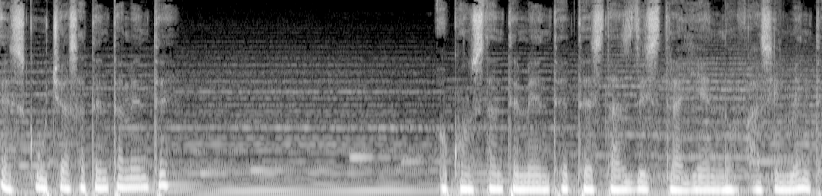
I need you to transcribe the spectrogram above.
¿Escuchas atentamente? ¿O constantemente te estás distrayendo fácilmente?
